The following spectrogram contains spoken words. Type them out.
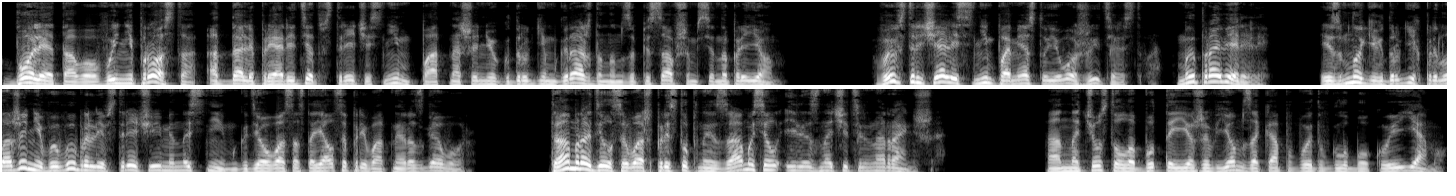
Более того, вы не просто отдали приоритет встрече с ним по отношению к другим гражданам, записавшимся на прием. Вы встречались с ним по месту его жительства. Мы проверили. Из многих других предложений вы выбрали встречу именно с ним, где у вас состоялся приватный разговор. Там родился ваш преступный замысел или значительно раньше. Анна чувствовала, будто ее живьем закапывают в глубокую яму.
